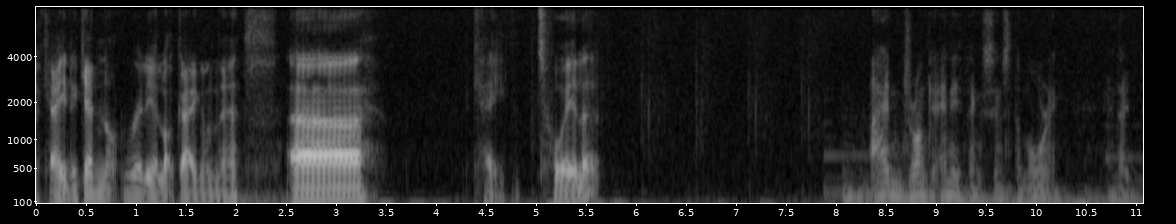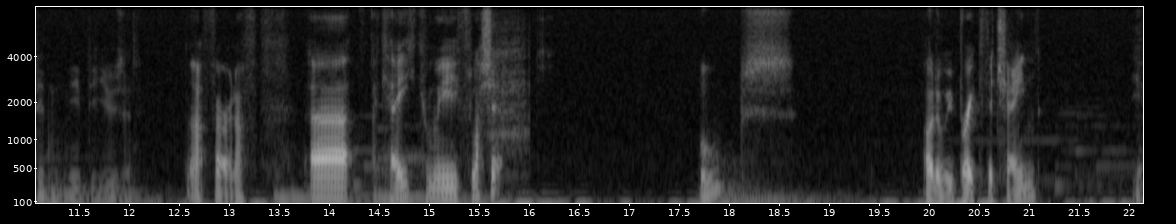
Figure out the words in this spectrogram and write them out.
Okay, again, not really a lot going on there. Uh, okay, toilet. I hadn't drunk anything since the morning, and I didn't need to use it. Ah, fair enough. Uh, okay, can we flush it? Oops. Oh, did we break the chain? Yeah.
